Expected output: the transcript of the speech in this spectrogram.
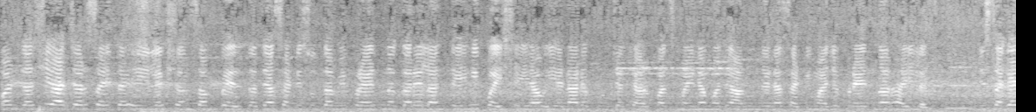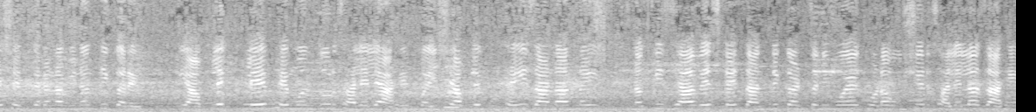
पण जशी आचारसंहिता हे इलेक्शन संपेल तर त्यासाठी सुद्धा मी प्रयत्न करेल आणि तेही पैसे ह्या येणाऱ्या पुढच्या चार पाच महिन्यामध्ये आणून देण्यासाठी माझे प्रयत्न राहीलच. मी सगळ्या शेतकऱ्यांना विनंती करेल की आपले क्लेम हे मंजूर झालेले आहेत. पैसे आपले कुठेही जाणार नाही. नक्कीच ह्यावेळेस काही तांत्रिक अडचणीमुळे थोडा उशीर झालेलाच आहे.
